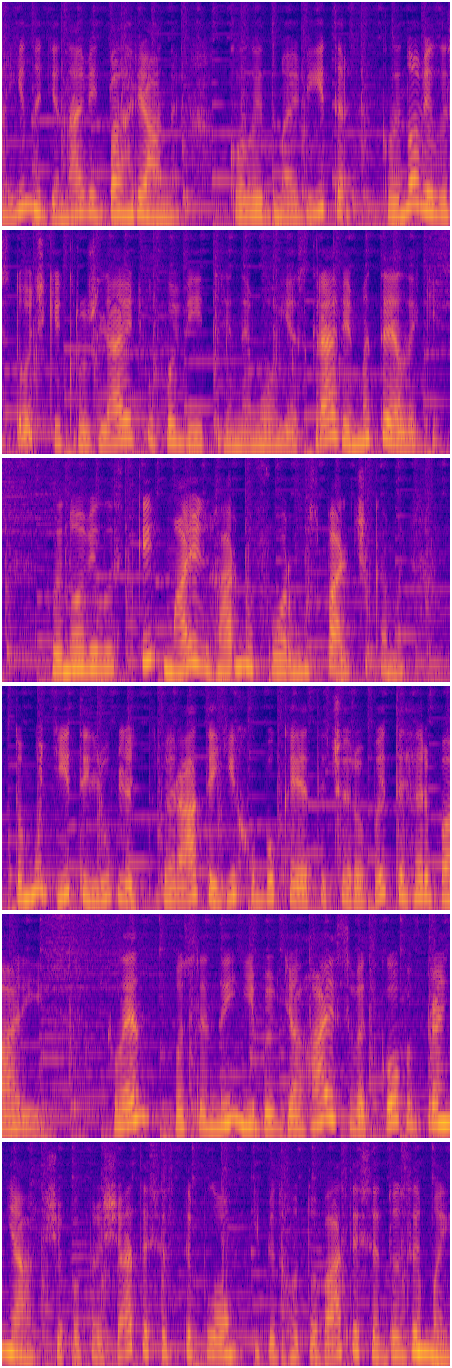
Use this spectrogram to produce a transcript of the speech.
а іноді навіть багряне. Коли дме вітер, кленові листочки кружляють у повітрі, немов яскраві метелики. Кленові листки мають гарну форму з пальчиками, тому діти люблять збирати їх у букети чи робити гербарії. Клен восени ніби вдягає святкове вбрання, щоб попрощатися з теплом і підготуватися до зими.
